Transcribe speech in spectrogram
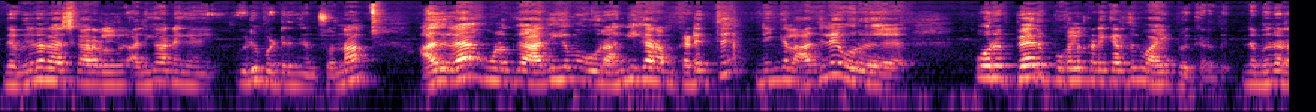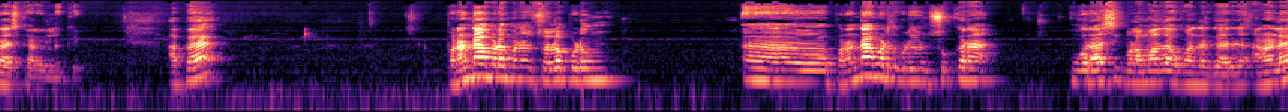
இந்த மிதனராசிக்காரர்கள் அதிகம் நீங்கள் விடுபட்டிருந்தீங்கன்னு சொன்னால் அதில் உங்களுக்கு அதிகமாக ஒரு அங்கீகாரம் கிடைத்து நீங்கள் அதிலே ஒரு ஒரு பேர் புகழ் கிடைக்கிறதுக்கு வாய்ப்பு இருக்கிறது இந்த மிதனராசிக்காரர்களுக்கு அப்போ பன்னெண்டாம் இடம் என்று சொல்லப்படும் பன்னெண்டாம் இடத்துக்குரிய சுக்கரன் உங்கள் ராசிக்கு பலமாக தான் உட்காந்துருக்காரு அதனால்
